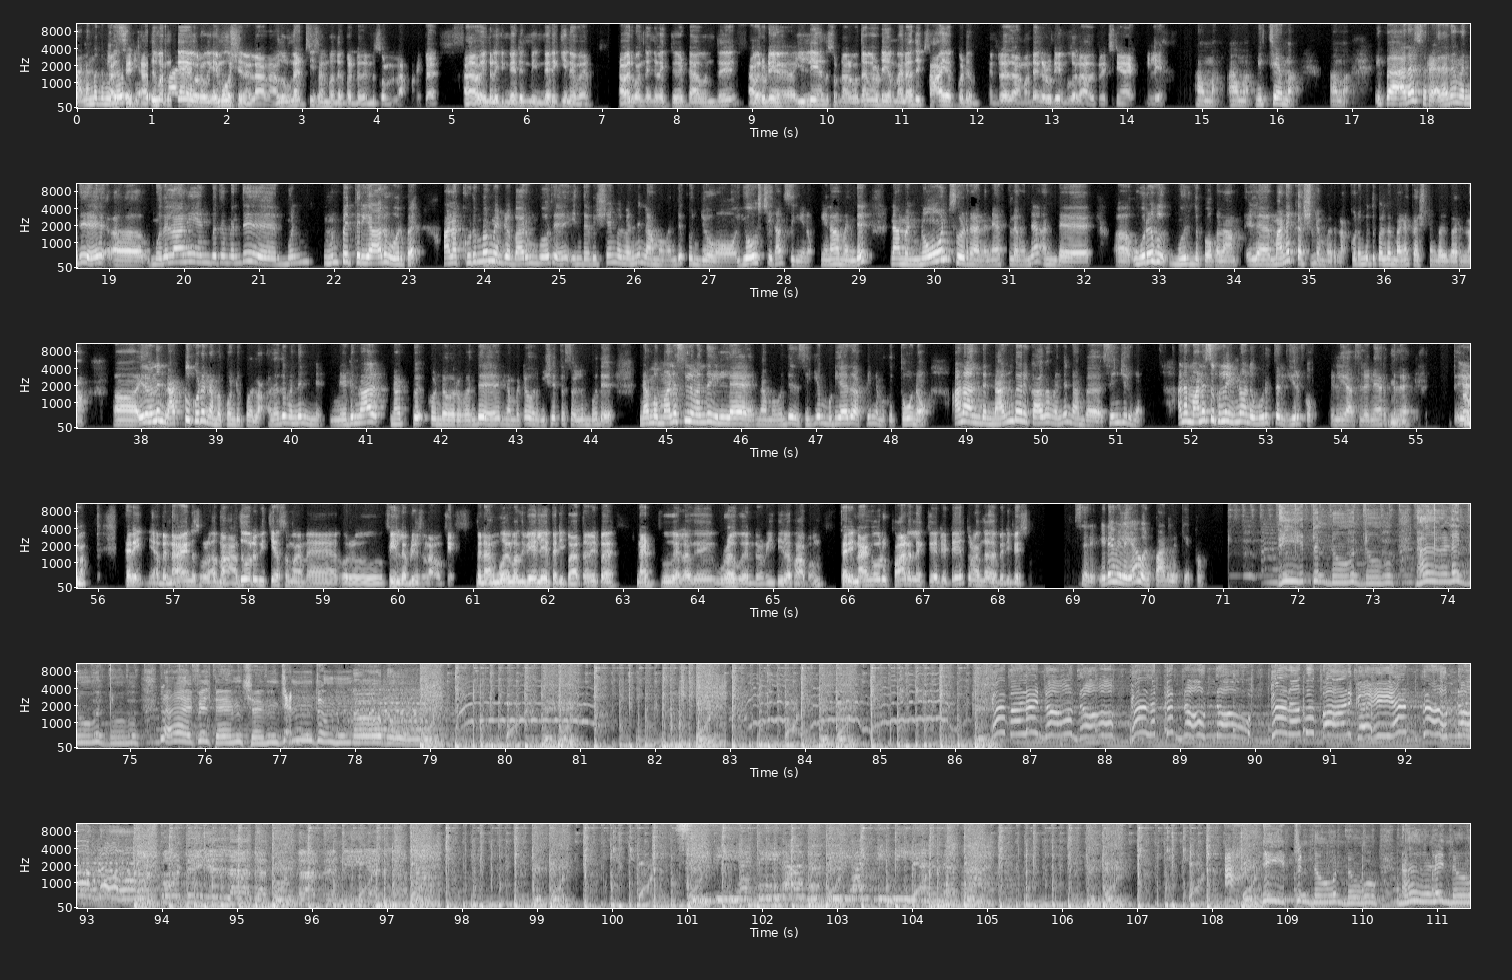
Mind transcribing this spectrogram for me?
நமக்கு சரி. அது வந்து ஒரு எமோஷனல் அது உணர்ச்சி சம்பந்தப்பட்டதுன்னு சொல்லலாம். இப்ப அதாவது எங்களுக்கு நெருங்கி நெருக்கினவர் அவர் வந்து எங்களை கேட்டா வந்து அவருடைய இல்லைன்னு சொன்னால் வந்து அவருடைய மனது காயப்படும் என்றதான் வந்து எங்களுடைய முதலாவது பிரச்சனையா இருக்கும் இல்லையா? ஆமா ஆமா. நிச்சயமா. ஆமா. இப்ப அதான் சொல்றேன். அதாவது வந்து முதலாளி என்பது வந்து முன் முன்பு தெரியாத ஒருவர் ஆனா குடும்பம் என்று வரும்போது இந்த விஷயங்கள் வந்து நாம வந்து கொஞ்சம் யோசிச்சுதான் செய்யணும். ஏன்னா வந்து நாம நோன் சொல்ற அந்த நேரத்துல வந்து அந்த உறவு முறிந்து போகலாம். இல்ல மன கஷ்டம் வரலாம். குடும்பத்துக்குள்ள மன கஷ்டங்கள் வரலாம். ஆஹ் இது வந்து நட்பு கூட நம்ம கொண்டு போகலாம் அதாவது வந்து நெடுநாள் நட்பு கொண்டவர் வந்து நம்மகிட்ட ஒரு விஷயத்த சொல்லும் போது நம்ம மனசுல வந்து இல்ல நம்ம வந்து செய்ய முடியாது அப்படின்னு நமக்கு தோணும். ஆனா அந்த நண்பருக்காக வந்து நம்ம செஞ்சிருவோம். ஆனா மனசுக்குள்ள இன்னும் அந்த உறுத்தல் இருக்கும் இல்லையா சில நேரத்துல? ஆமா. சரி அப்ப நான் என்ன சொல்றேன்? ஆமா அது ஒரு வித்தியாசமான ஒரு ஃபீல் அப்படின்னு சொல்லலாம். ஓகே இப்ப நாங்க முதல் வந்து வேலையை பற்றி பார்த்தோம். இப்ப நட்பு அல்லது உறவு என்ற ரீதியில பார்ப்போம். சரி நாங்க ஒரு பாடலை கேட்டுட்டு தொடர்ந்து அதை பற்றி பேசுவோம். சரி இடைவெளியா ஒரு பாடலை கேட்போம். நேத்து நோ நோ நாளை நோ நோ லைஃபில் டென்ஷன் என்றும் நோ நோ நோ.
